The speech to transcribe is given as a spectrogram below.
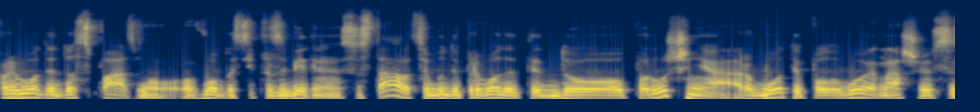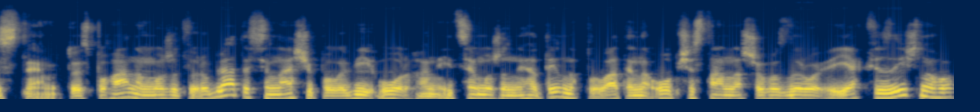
приводить до спазму в області тазобідряного суставу, це буде приводити до порушення роботи полової нашої системи. Тобто погано можуть вироблятися наші полові органи, і це може негативно впливати на общий стан нашого здоров'я, як фізичного,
